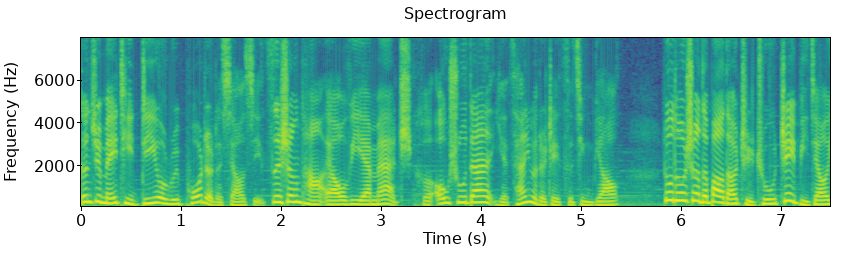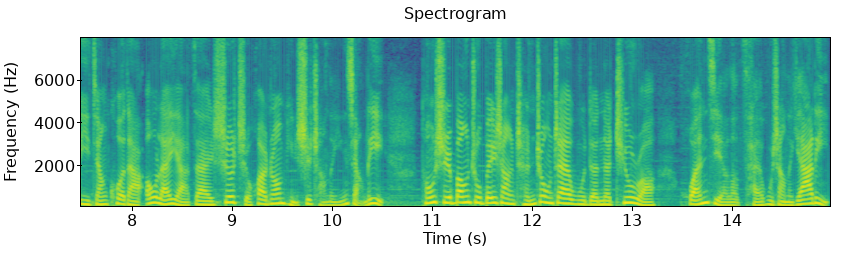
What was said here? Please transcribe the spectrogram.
根据媒体 Deal Reporter 的消息，资生堂、LVMH 和欧舒丹也参与了这次竞标。路透社的报道指出，这笔交易将扩大欧莱雅在奢侈化妆品市场的影响力，同时帮助背上沉重债务的 Natura 缓解了财务上的压力。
